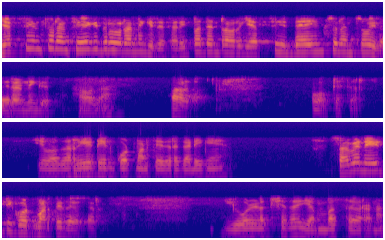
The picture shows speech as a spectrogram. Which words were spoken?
F insurance ಹೇಗಿದ್ರು ರನ್ನಿಂಗ್ ಇದೆ ಸರ್ ಇಪ್ಪತ್ತೆಂಟರವರೆಗೆ ಎಫ್ ಸಿ ಇದೆ ಇನ್ಸೂರೆನ್ಸು ಇದೆ ರನ್ನಿಂಗ್ ಹೌದಾ? ಹೌದು. ಓಕೆ ಸರ್ ಇವಾಗ ರೇಟ್ ಏನು ಕೋಟ್ ಮಾಡ್ತಾ ಇದ್ದೀರಾ ಗಾಡಿಗೆ? ಸೆವೆನ್ ಏಯ್ಟಿ ಕೋಟ್ ಮಾಡ್ತಿದ್ದೇವೆ ಸರ್ ಏಳು ಲಕ್ಷದ ಎಂಬತ್ತು ಸಾವಿರನಾ?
